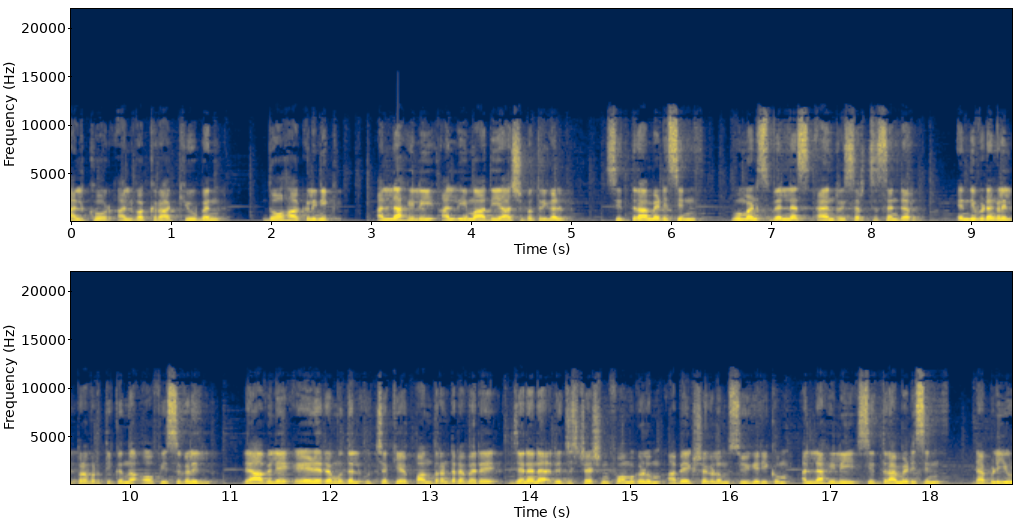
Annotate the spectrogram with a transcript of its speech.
Al Khor Al Wakra Cuban Doha clinic Al Ahli Al Emadi ആശുപത്രികൾ Sidra medicine women's wellness and research centre എന്നിവിടങ്ങളിൽ പ്രവർത്തിക്കുന്ന ഓഫീസുകളിൽ രാവിലെ ഏഴര മുതൽ ഉച്ചയ്ക്ക് പന്ത്രണ്ടര വരെ ജനന രജിസ്ട്രേഷൻ ഫോമുകളും അപേക്ഷകളും സ്വീകരിക്കും. Al Ahli Sidra medicine W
